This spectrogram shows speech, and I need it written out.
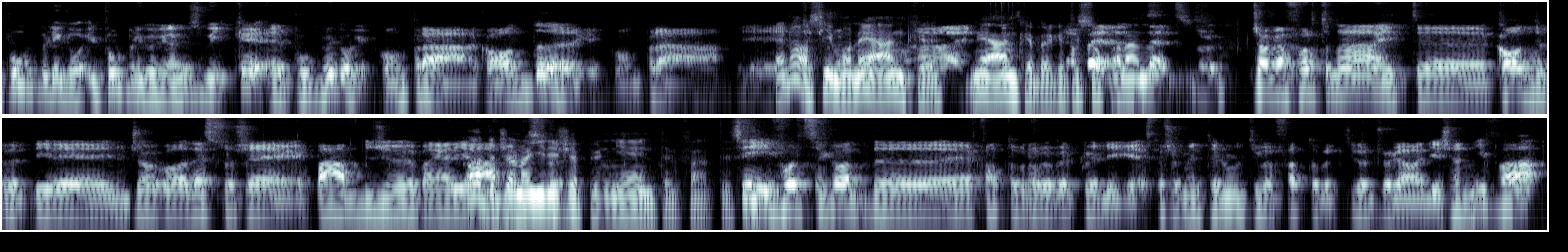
pubblico, il pubblico di Games Week è il pubblico che compra COD, che compra... Eh, eh no, Simo, neanche, neanche perché vabbè, ti sto parlando... Senso, gioca Fortnite, eh, COD per dire il gioco, adesso c'è PUBG, magari... COD Apex. già non gli dice più niente, infatti. Sì, sì forse COD è fatto proprio per quelli che, specialmente l'ultimo, è fatto per chi lo giocava dieci anni fa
